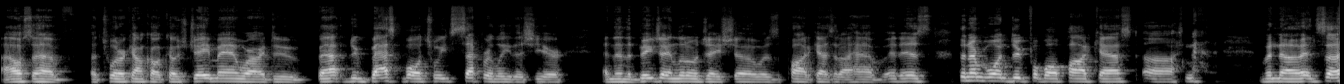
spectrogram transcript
I also have a Twitter account called Coach J Man where I do ba- do basketball tweets separately this year. And then the Big J and Little J show is a podcast that I have. It is the number one Duke football podcast. Uh, but no, it's uh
